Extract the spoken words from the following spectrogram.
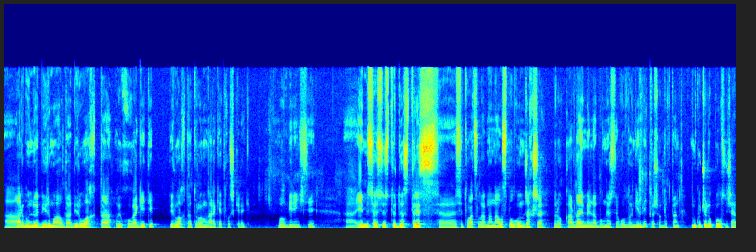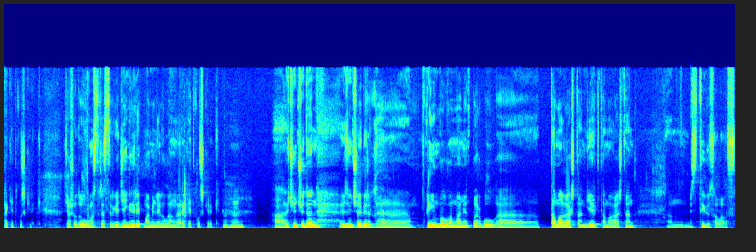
ар күнү бир маалда бир убакытта уйкуга кетип бир убакта турганга аракет кылыш керек. Бул биринчиси эми сөзсүз түрдө стресс ситуацияларынан алыс болгон жакшы. Бирок ар дайым эле бул нерсе колдон келбейт ошондуктан мүмкүнчүлүк болушунча аракет кылыш керек. Жашоодо болгон стресстерге жеңилирээк мамиле кылганга аракет кылыш керек. Үчүнчүдөн өзүнчө бир кыйын болгон момент бар. Бул тамак аштан кээ тамак аштан биз тыюу салабыз.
